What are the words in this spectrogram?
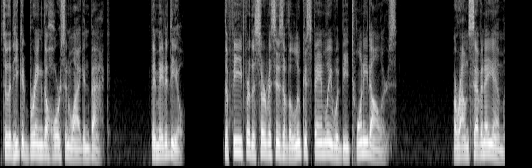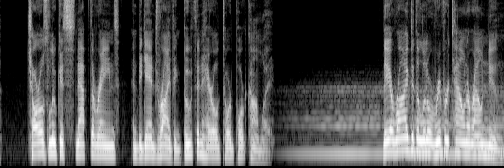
so that he could bring the horse and wagon back. They made a deal. The fee for the services of the Lucas family would be $20. Around 7 a.m., Charles Lucas snapped the reins and began driving Booth and Herold toward Port Conway. They arrived at the little river town around noon,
